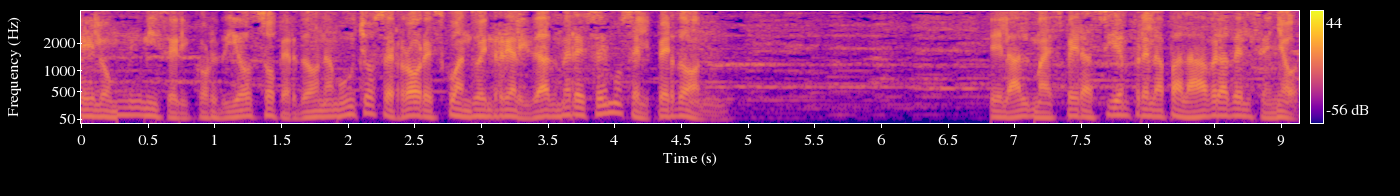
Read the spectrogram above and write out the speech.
El omnimisericordioso perdona muchos errores cuando en realidad merecemos el perdón. El alma espera siempre la palabra del Señor.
